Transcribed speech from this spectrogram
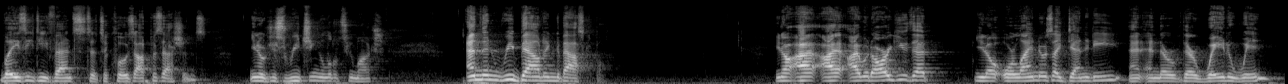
lazy defense to, to close out possessions, you know, just reaching a little too much, and then rebounding the basketball. You know, I, I, I would argue that, you know, Orlando's identity and, and their, their way to win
